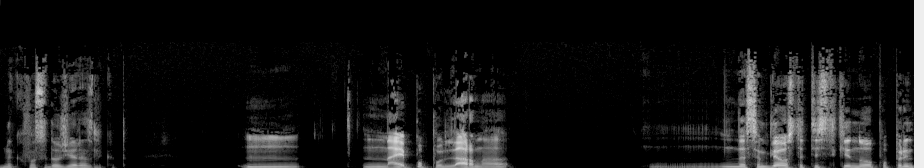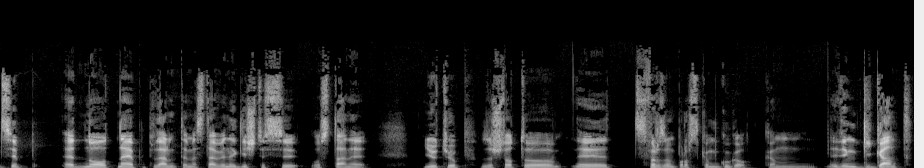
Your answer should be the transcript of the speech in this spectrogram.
на какво се дължи разликата? М- най-популярна не съм гледал статистики, но по принцип едно от най-популярните места винаги ще си остане YouTube, защото е свързан просто към Google, към един гигант.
